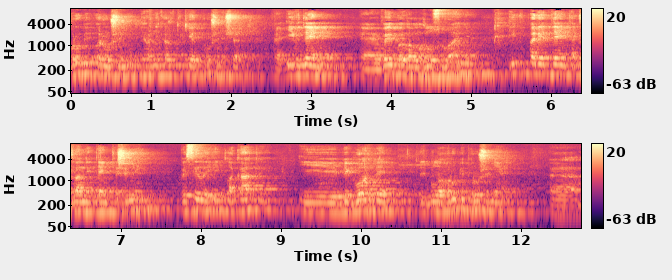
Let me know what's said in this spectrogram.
грубі порушення. Я вже не кажу такі порушення, що е, і в день е, вибору голосування, і в переддень, так званий день тишини, висіли і плакати, і бігборди. Тобто було грубі порушення е,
